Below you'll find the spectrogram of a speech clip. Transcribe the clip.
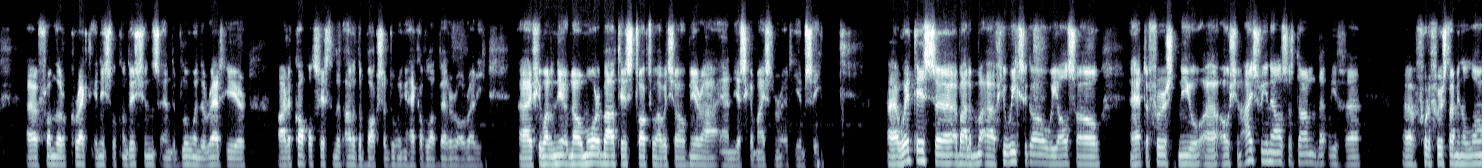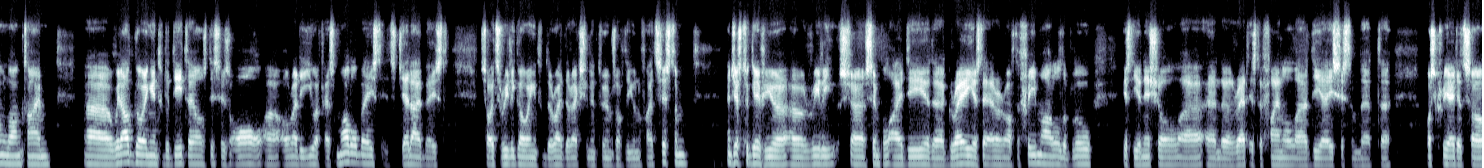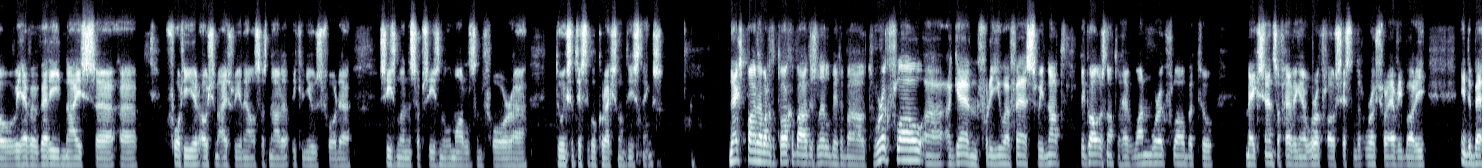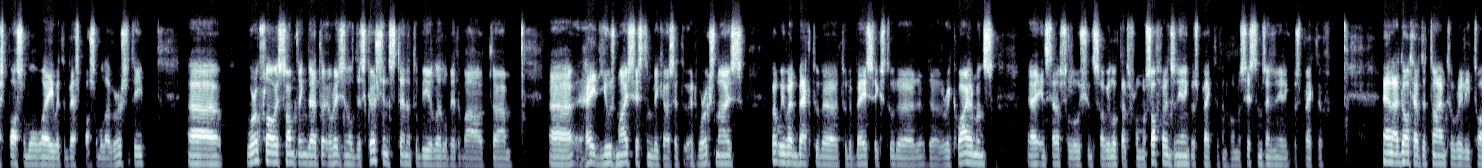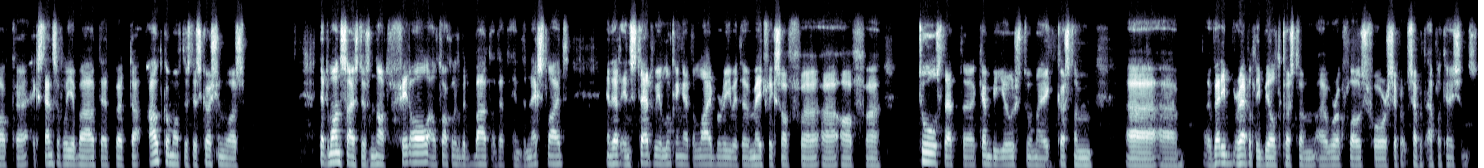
from the correct initial conditions, and the blue and the red here are the coupled system that out of the box are doing a heck of a lot better already. Uh, if you want to know more about this, talk to Avichal Mehra and Jessica Meixner at EMC. Uh, with this, uh, about a, a, few weeks ago, we also had the first new uh, ocean ice reanalysis done that we've uh, uh, for the first time in a long, long time. Without going into the details, this is all already UFS model based. It's JEDI based, so it's really going into the right direction in terms of the unified system. And just to give you a, a really uh, simple idea, the gray is the error of the free model, the blue is the initial, uh, and the red is the final uh, DA system that was created. So we have a very nice 40-year uh, ocean ice reanalysis now that we can use for the seasonal and subseasonal models and for uh, doing statistical correction on these things. Next part I wanted to talk about is a little bit about workflow. Uh, again, for the UFS, we not the goal is not to have one workflow, but to make sense of having a workflow system that works for everybody in the best possible way with the best possible diversity. Uh, workflow is something that the original discussions tended to be a little bit about, um, uh, hey, use my system because it, it works nice. But we went back to the to the basics, to the, the requirements uh, instead of solutions. So we looked at from a software engineering perspective and from a systems engineering perspective. And I don't have the time to really talk uh, extensively about that, but the outcome of this discussion was that one size does not fit all. I'll talk a little bit about that in the next slide. And that instead we're looking at the library with a matrix of, uh, uh, of uh, tools that uh, can be used to make custom, uh, uh, very rapidly built custom workflows for separate, separate applications.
